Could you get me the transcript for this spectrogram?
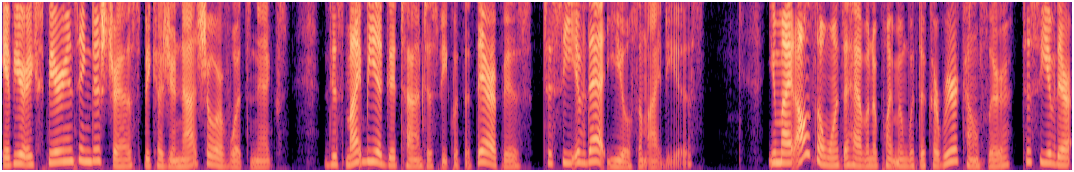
if you're experiencing distress because you're not sure of what's next, this might be a good time to speak with a therapist to see if that yields some ideas. You might also want to have an appointment with a career counselor to see if there are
